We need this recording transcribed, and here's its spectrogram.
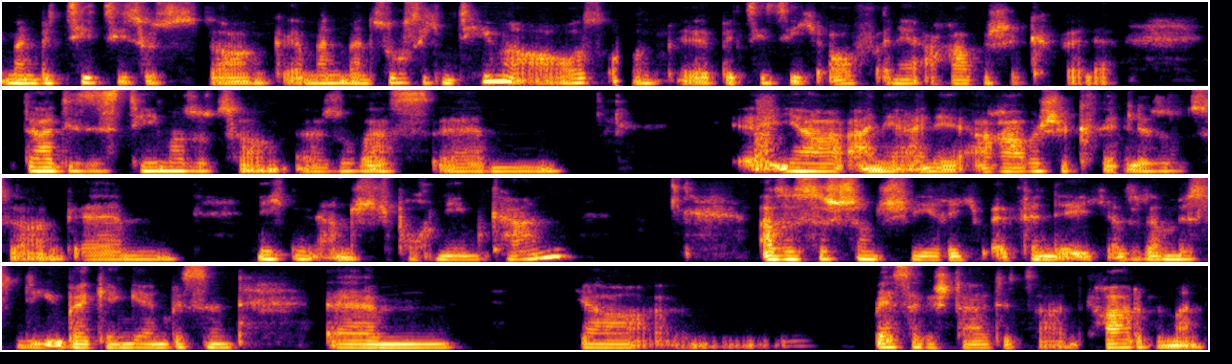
man bezieht sich sozusagen, äh, man, man sucht sich ein Thema aus und äh, bezieht sich auf eine arabische Quelle. Da dieses Thema sozusagen äh, sowas, ähm, äh, ja, eine, eine arabische Quelle sozusagen ähm, nicht in Anspruch nehmen kann. Also es ist schon schwierig, äh, finde ich. Also da müssten die Übergänge ein bisschen ähm, ja, besser gestaltet sein. Gerade wenn man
